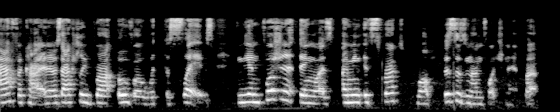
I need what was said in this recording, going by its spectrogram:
Africa, and it was actually brought over with the slaves. And the unfortunate thing was, I mean, it sparked. Well, this isn't unfortunate, but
